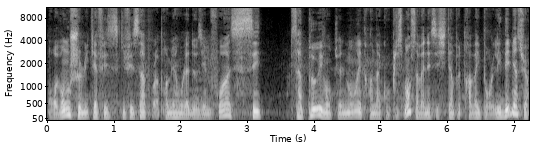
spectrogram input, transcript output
en revanche, celui qui a fait qui fait ça pour la première ou la deuxième fois, c'est ça peut éventuellement être un accomplissement, ça va nécessiter un peu de travail pour l'aider bien sûr.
